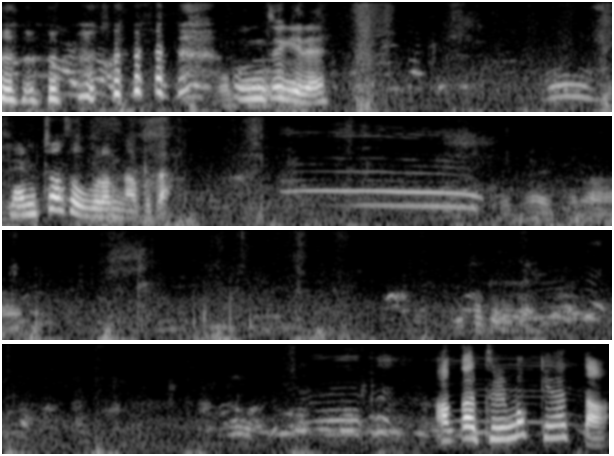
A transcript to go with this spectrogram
움직이래. 멈춰서 울었나 보다. 아까 들 먹긴 했다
